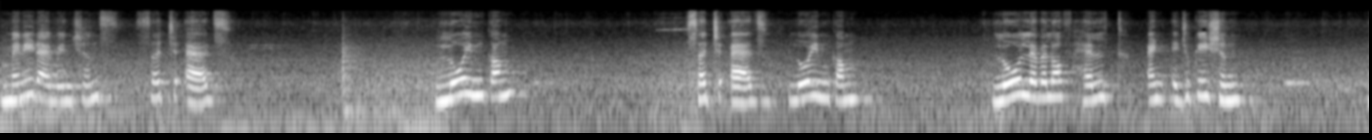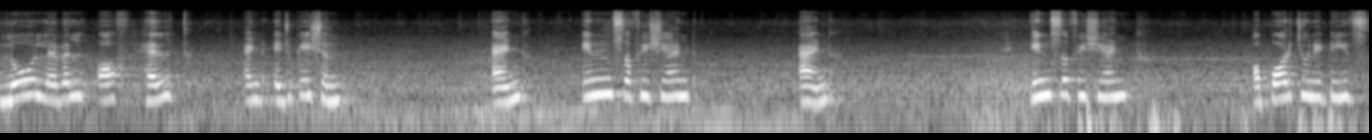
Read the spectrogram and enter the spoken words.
many dimensions such as low income such as low income low level of health and education low level of health and education and insufficient and insufficient opportunities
